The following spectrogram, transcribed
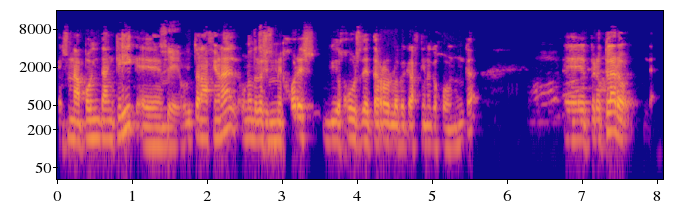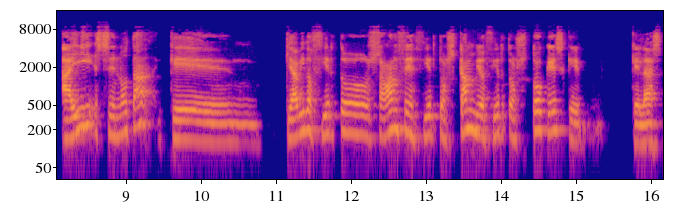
es una point and click, eh, Sí. producto nacional, uno de los sí. mejores videojuegos de terror Lovecraftiano que he jugado nunca. Eh, pero claro, ahí se nota que, que ha habido ciertos avances, ciertos cambios, ciertos toques que, que las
